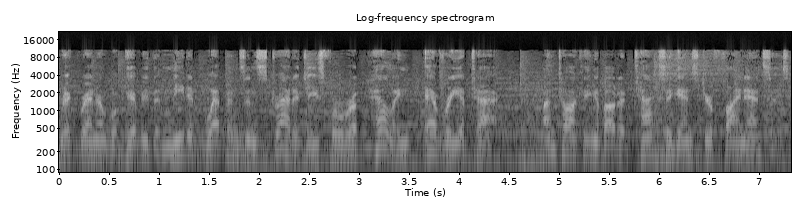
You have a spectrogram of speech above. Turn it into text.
Rick Renner will give you the needed weapons and strategies for repelling every attack. I'm talking about attacks against your finances,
